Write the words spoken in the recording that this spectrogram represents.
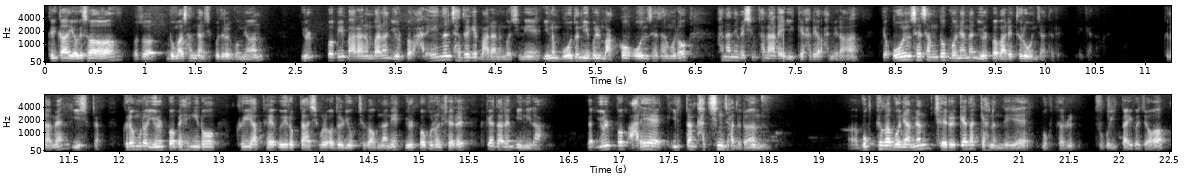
그러니까 여기서 그래서 로마 3장 19절을 보면 율법이 말하는 바는 율법 아래에 있는 자들에게 말하는 것이니 이는 모든 입을 막고 온 세상으로 하나님의 심판 아래 있게 하려 함이라. 그러니까 온 세상도 뭐냐면 율법 아래 들어온 자들을 얘기하는 거예요. 그 다음에 20절. 그러므로 율법의 행위로 그의 앞에 의롭다 하심을 얻을 육체가 없나니 율법으로는 죄를 깨달음이니라. 그러니까 율법 아래에 일단 갇힌 자들은 어, 목표가 뭐냐면 죄를 깨닫게 하는 데에 목표를 두고 있다 이거죠.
